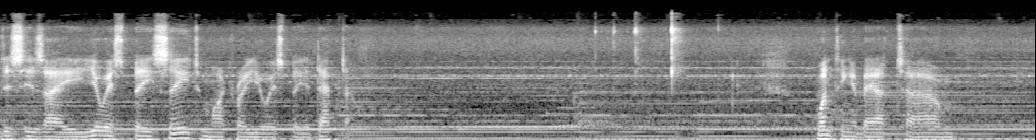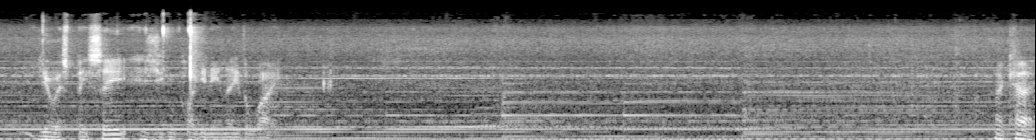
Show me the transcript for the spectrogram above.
this is a USB-C to micro USB adapter. One thing about um, USB-C is you can plug it in either way. Okay,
